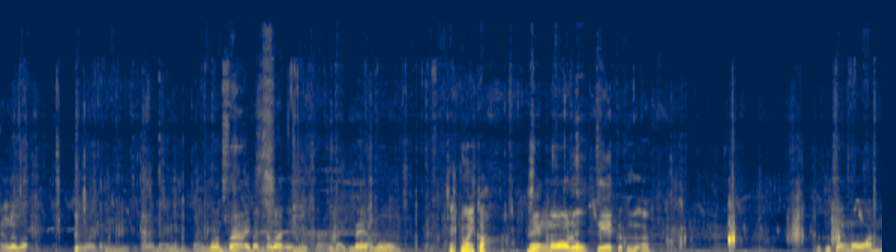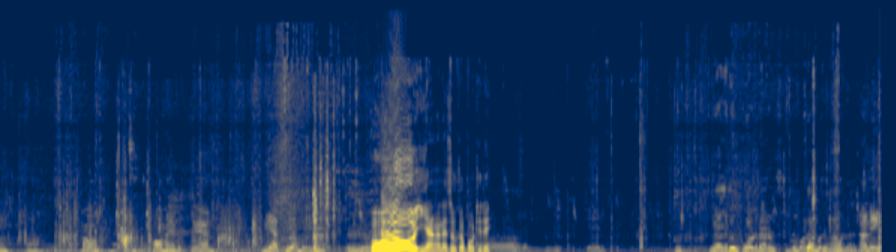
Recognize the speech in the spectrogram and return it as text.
ทั้งเลยวะสวัสดีตอนตอนสายบัตรสวัสดีค่ะแปดโมงจักหน่วยก่อนแตงโมลูกเจฟก็คืออะก็คือแตงโมอันเข้าพ่อแม่บักแกนเมียเสียมึงนะโอ้ยอีหยังอันนั้นสกปรกทีเดี เนี่ยจะเพิ่งปวดแล้วแบบมันควนของเขาอันนี้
